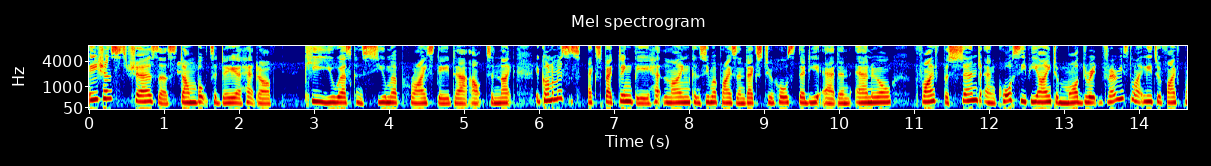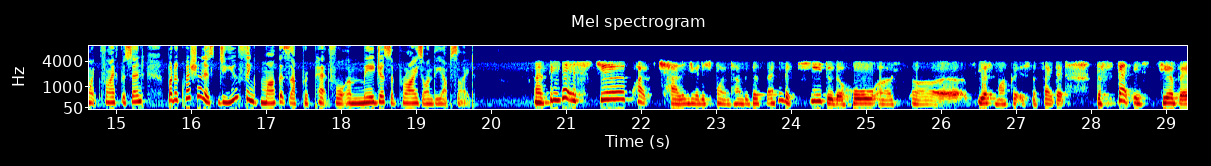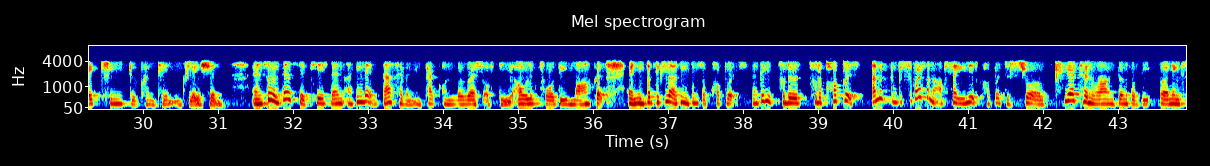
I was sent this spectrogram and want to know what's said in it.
Asian shares uh, stumbled today ahead of key U.S. consumer price data out tonight. Economists expecting the headline consumer price index to hold steady at an annual 5% and core CPI to moderate very slightly to 5.5%. But the question is, do you think markets are prepared for a major surprise on the upside? I think that is still quite challenging at this point in time because I think the key to the whole uh, uh, U.S. market is the fact that the Fed is still very keen to contain inflation. And so if that's the case, then I think that does have an impact on the rest of the outlook for the market. And in particular, I think in terms of corporates, I think for the for the corporates, I mean, to surprise on the upside, you need corporates to show a clear turnaround in terms of the earnings.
